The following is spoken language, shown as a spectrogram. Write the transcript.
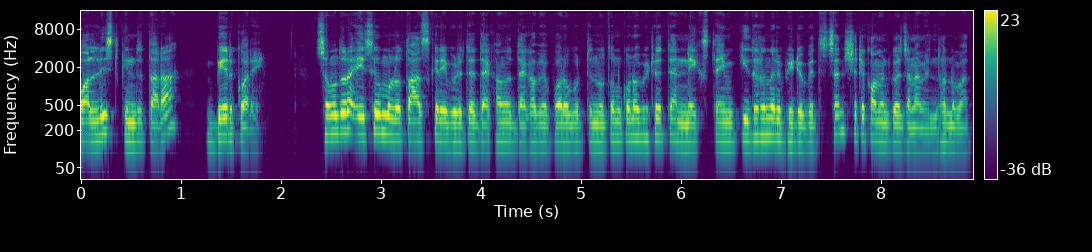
কল লিস্ট কিন্তু তারা বের করে। সমুদ্রা এইসব মূলত আজকের এই ভিডিওতে দেখানো, দেখাবে পরবর্তী নতুন কোনো ভিডিওতে। আর নেক্সট টাইম কী ধরনের ভিডিও পেতে চান সেটা কমেন্ট করে জানাবেন। ধন্যবাদ।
